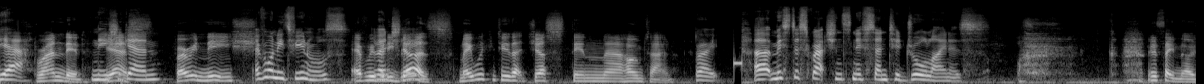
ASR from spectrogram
yeah. branded. Niche yes, again. Very niche. Everyone needs funerals. Everybody eventually. does. Maybe we could do that just in uh, hometown. Right. Uh, Mr. Scratch and Sniff scented draw liners. Let's say no.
